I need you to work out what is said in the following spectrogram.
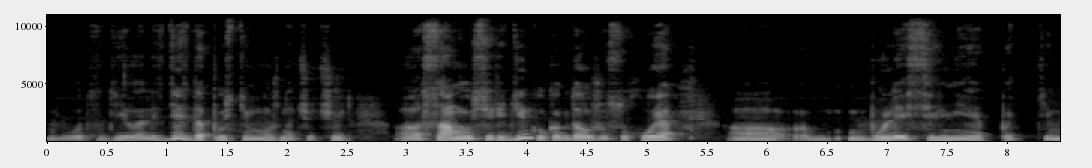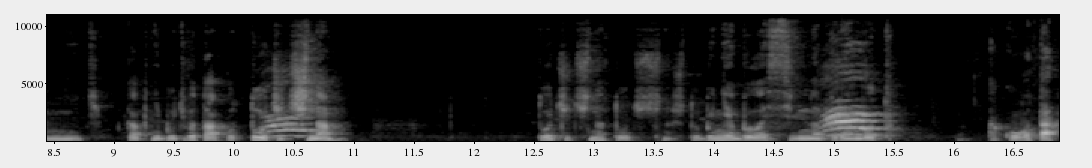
Вот, сделали. Здесь, допустим, можно чуть-чуть а, самую серединку, когда уже сухое, а, более сильнее подтемнить. Как-нибудь вот так вот точечно точечно-точечно, чтобы не было сильно прям вот какого-то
